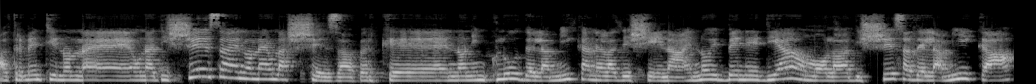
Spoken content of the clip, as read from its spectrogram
altrimenti non è una discesa e non è un'ascesa perché non include l'amica nella decina e noi benediamo la discesa dell'amica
